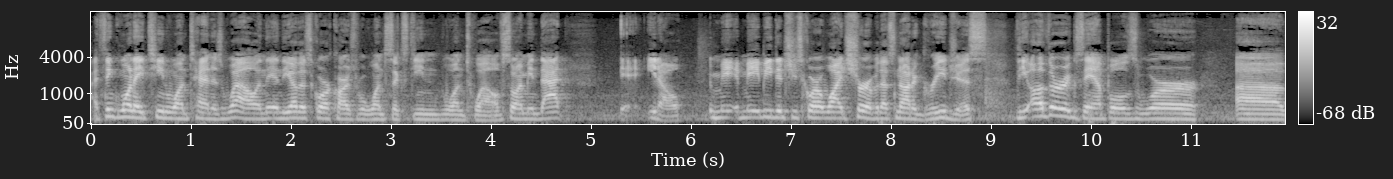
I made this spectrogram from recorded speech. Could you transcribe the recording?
I think 118, 110 as well, and the, and the other scorecards were 116, 112. So, I mean, that, you know, may, maybe did she score it wide? Sure, but that's not egregious. The other examples were. Uh,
